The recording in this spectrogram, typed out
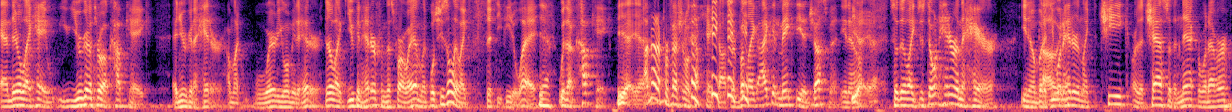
And they're like, hey, you're going to throw a cupcake. And you're gonna hit her. I'm like, where do you want me to hit her? They're like, you can hit her from this far away. I'm like, well, she's only like 50 feet away Yeah. with a cupcake. Yeah, yeah. I'm not a professional cupcake tosser, but like I can make the adjustment, you know. Yeah, yeah. So they're like, just don't hit her in the hair, you know. But if Oh, you want to yeah. hit her in like the cheek or the chest or the neck or whatever,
